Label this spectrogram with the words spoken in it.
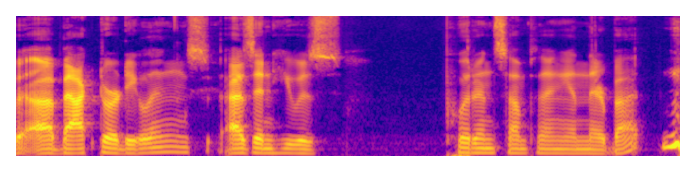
Uh, backdoor dealings, as in he was putting something in their butt?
